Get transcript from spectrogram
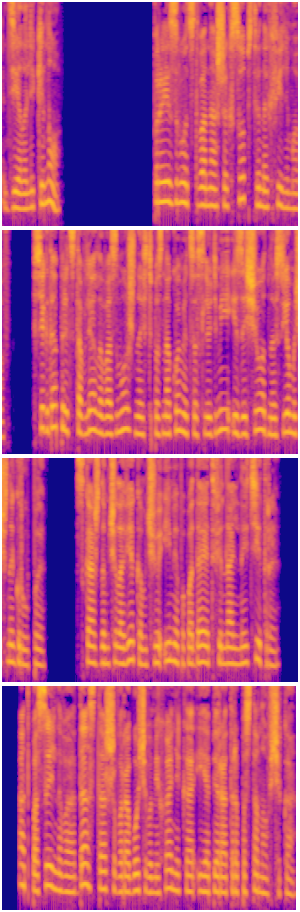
делали кино. Производство наших собственных фильмов всегда представляло возможность познакомиться с людьми из еще одной съемочной группы, с каждым человеком, чье имя попадает в финальные титры, от посыльного до старшего рабочего механика и оператора-постановщика.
